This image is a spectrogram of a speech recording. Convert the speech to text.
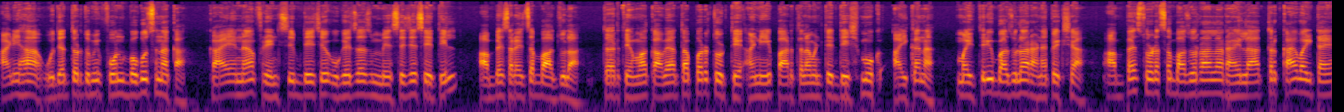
आणि हां उद्या तर तुम्ही फोन बघूच नका. काय आहे ना फ्रेंडशिप डेचे उगेच मेसेजेस येतील अभ्यास राहायचा बाजूला. तर तेव्हा काव्या आता परत उठते आणि पार्थला म्हणते देशमुख ऐका ना मैत्री बाजूला राहण्यापेक्षा अभ्यास थोडासा बाजूला राहिला तर काय वाईट आहे?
